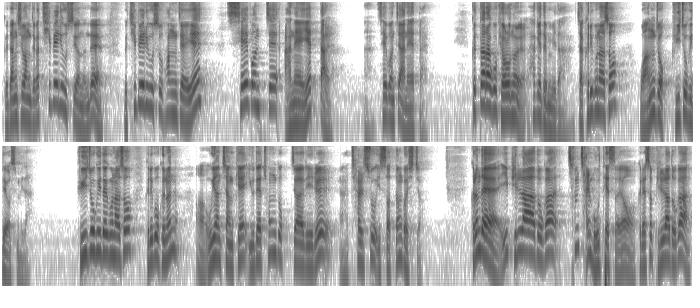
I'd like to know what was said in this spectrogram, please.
그 당시 황제가 티베리우스였는데 그 티베리우스 황제의 세 번째 아내의 딸, 아, 세 번째 아내의 딸, 그 딸하고 결혼을 하게 됩니다. 자 그리고 나서 왕족 귀족이 되었습니다. 귀족이 되고 나서 그리고 그는 어, 우연찮게 유대 총독 자리를 아, 찰수 있었던 것이죠. 그런데 이 빌라도가 참 잘 못했어요. 그래서 빌라도가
